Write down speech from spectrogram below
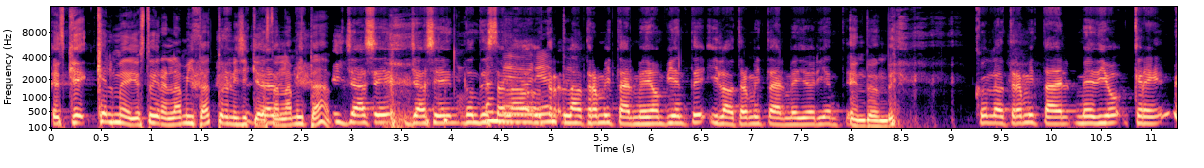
Es que, que el medio estuviera en la mitad, pero ni siquiera Ya- está en la mitad. Y ya sé, ya sé dónde está la otra, la otra mitad del medio ambiente y la otra mitad del medio oriente. ¿En dónde? Con la otra mitad del medio cree.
